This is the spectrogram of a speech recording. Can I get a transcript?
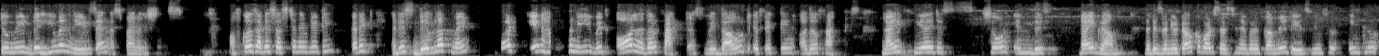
to meet the human needs and aspirations. Of course, that is sustainability, correct? That is development, but in with all other factors without affecting other factors. Like here it is shown in this diagram, that is when you talk about sustainable communities, you should include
